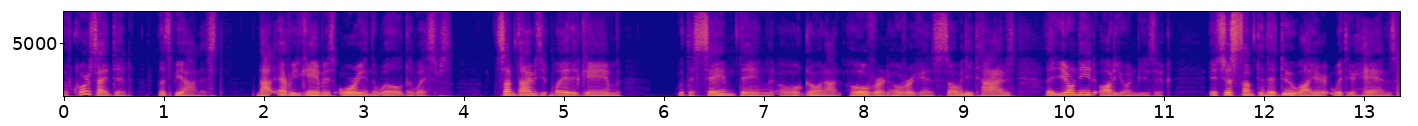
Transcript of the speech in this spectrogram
Of course I did. Let's be honest. Not every game is Ori and the Will of the Wisps. Sometimes you play the game with the same thing going on over and over again so many times that you don't need audio and music. It's just something to do while you're with your hands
